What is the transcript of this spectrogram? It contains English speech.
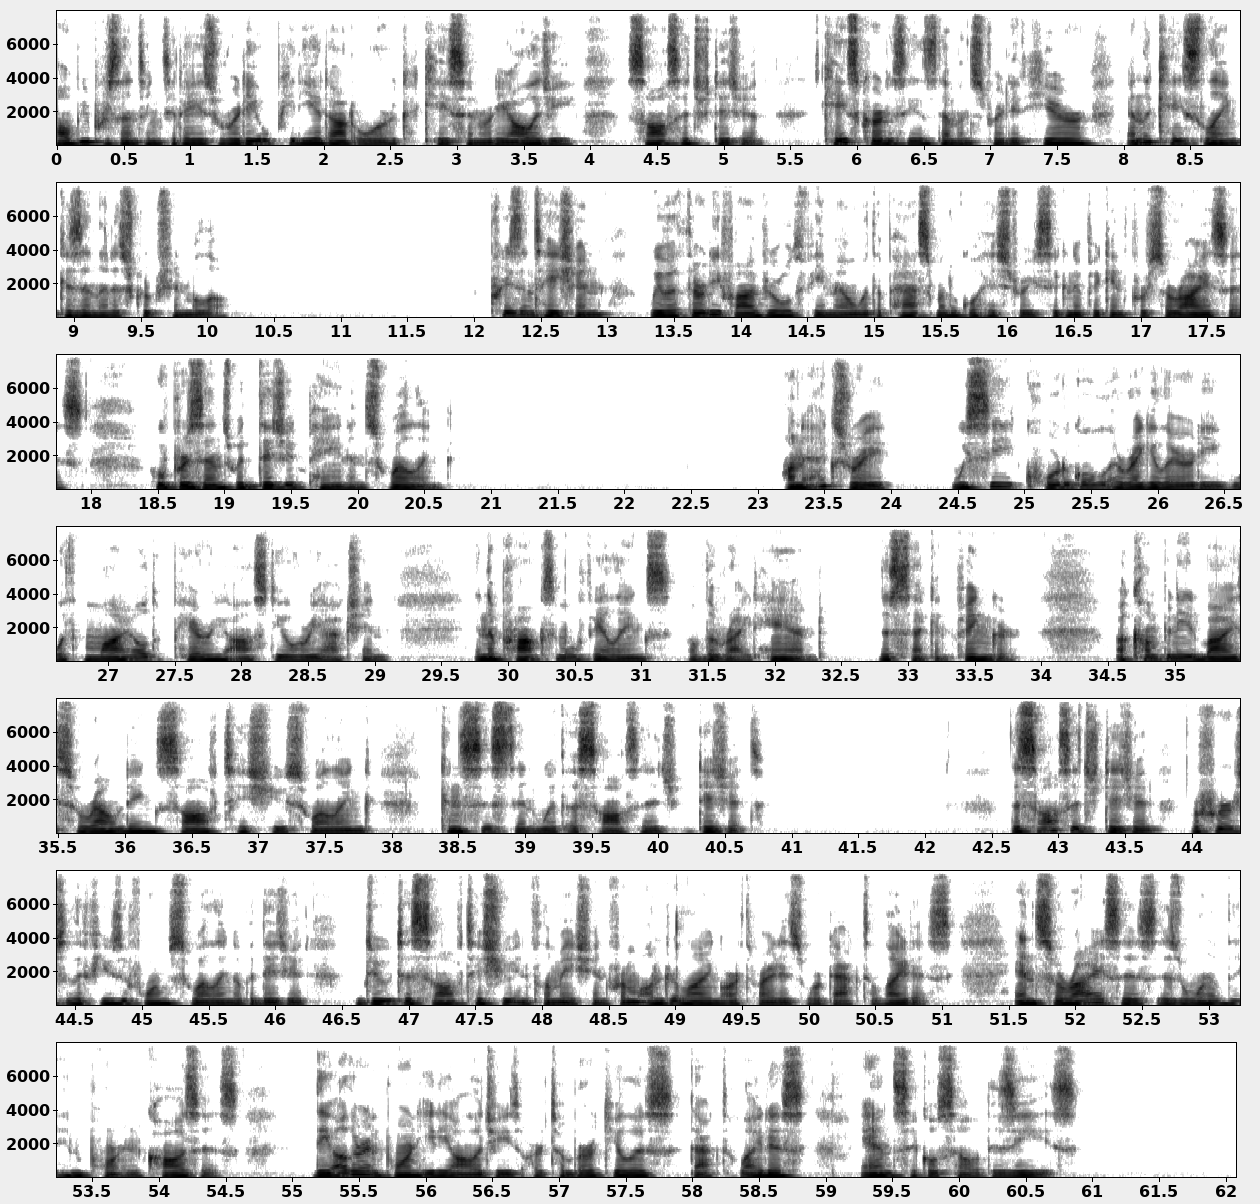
I'll be presenting today's Radiopaedia.org case in radiology, sausage digit. Case courtesy is demonstrated here, and the case link is in the description below. Presentation We have a 35 year old female with a past medical history significant for psoriasis who presents with digit pain and swelling. On x ray, we see cortical irregularity with mild periosteal reaction in the proximal phalanx of the right hand, the second finger, accompanied by surrounding soft tissue swelling consistent with a sausage digit. The sausage digit refers to the fusiform swelling of a digit due to soft tissue inflammation from underlying arthritis or dactylitis, and psoriasis is one of the important causes. The other important etiologies are tuberculous dactylitis and sickle cell disease.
